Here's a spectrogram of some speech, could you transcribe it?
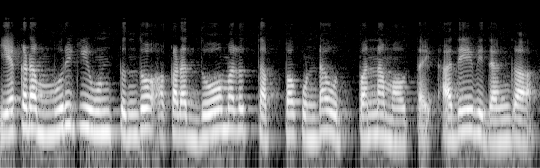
ఎక్కడ మురికి ఉంటుందో అక్కడ దోమలు తప్పకుండా ఉత్పన్నమవుతాయి. అదేవిధంగా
